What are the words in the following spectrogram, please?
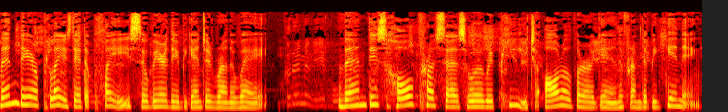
Then they are placed at the place where they began to run away. Then this whole process will repeat all over again from the beginning.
